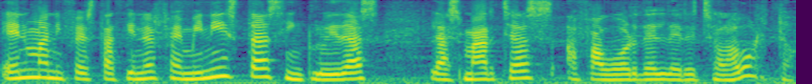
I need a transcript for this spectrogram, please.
en manifestaciones feministas, incluidas las marchas a favor del derecho al aborto.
